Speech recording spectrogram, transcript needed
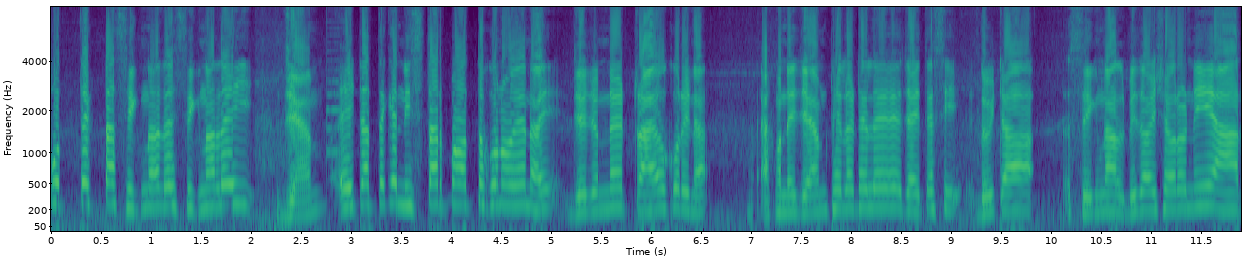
প্রত্যেকটা সিগনালে সিগনালেই জ্যাম এইটার থেকে নিস্তার পাওয়ার তো কোনো এ নাই, যে জন্য ট্রাইও করি না। এখন এই জ্যাম ঠেলে ঠেলে যাইতেছি। দুইটা সিগনাল বিজয় সরণি আর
